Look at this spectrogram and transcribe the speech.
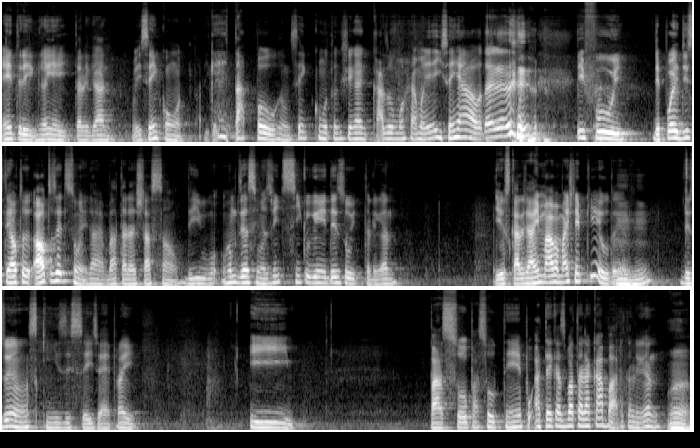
entrei, ganhei, tá ligado? Veio 100 conto. Eita porra, 100 conto, eu chegar em casa, eu vou mostrar amanhã, Ei, 100 real, tá ligado? e fui. Depois disso tem alta- altas edições, da Batalha da Estação. De, vamos dizer assim, umas 25 eu ganhei 18, tá ligado? E os caras já rimavam mais tempo que eu, tá ligado? Uhum. 18 anos, 15, 16, é, pra aí. E. Passou, passou o tempo, até que as batalhas acabaram, tá ligado? Ah,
